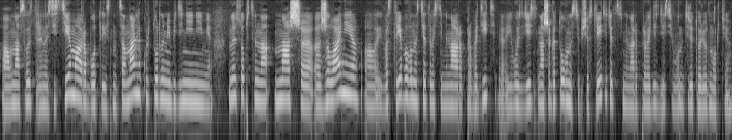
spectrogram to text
А, у нас выстроена система работы с национально-культурными объединениями. Ну и, собственно, наше э, желание э, и востребованность этого семинара проводить э, его здесь, наша готовность вообще встретить этот семинар и проводить здесь его на территории Удмуртии.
